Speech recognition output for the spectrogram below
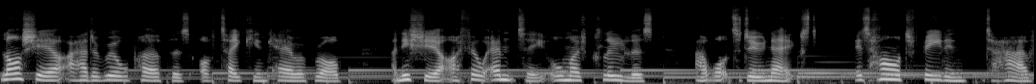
Last year, I had a real purpose of taking care of Rob and this year I feel empty, almost clueless at what to do next. It's a hard feeling to have,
